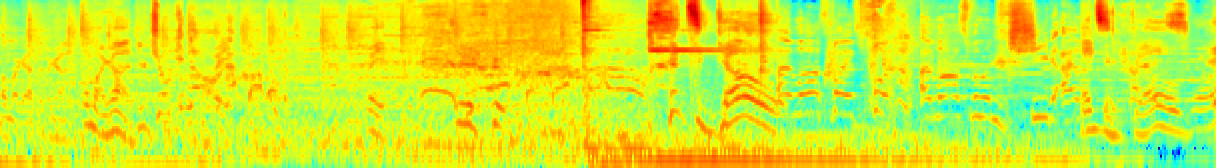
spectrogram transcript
Oh my god. Oh my god. Oh my god. You're joking? No, no! Wait, dude. Let's go. I lost my foot. I lost while I'm cheating. I Let's go, bro.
